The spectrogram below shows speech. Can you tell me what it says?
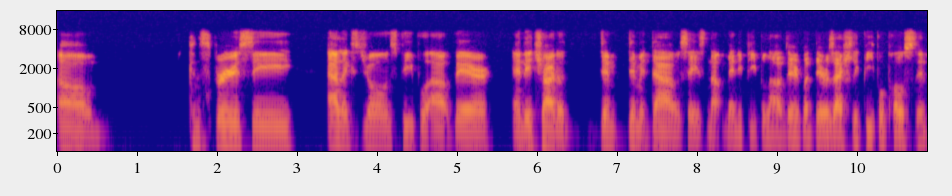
um, conspiracy Alex Jones people out there, and they try to dim dim it down, say it's not many people out there, but there's actually people posting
